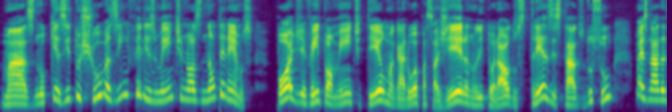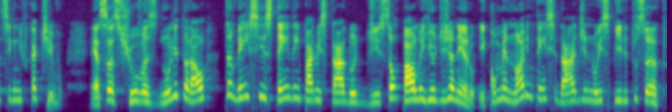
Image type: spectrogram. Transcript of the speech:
mas no quesito chuvas, infelizmente, nós não teremos. Pode eventualmente ter uma garoa passageira no litoral dos três estados do sul, mas nada de significativo. Essas chuvas no litoral também se estendem para o estado de São Paulo e Rio de Janeiro, e com menor intensidade no Espírito Santo.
